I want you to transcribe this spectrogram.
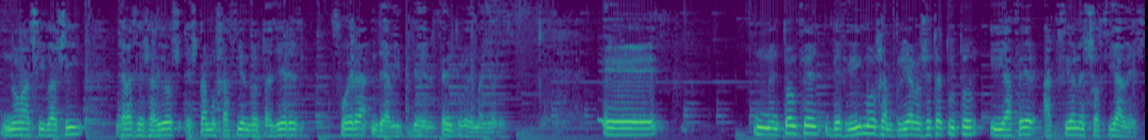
No ha sido así, gracias a Dios estamos haciendo talleres fuera del centro de mayores. Eh, entonces decidimos ampliar los estatutos y hacer acciones sociales.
